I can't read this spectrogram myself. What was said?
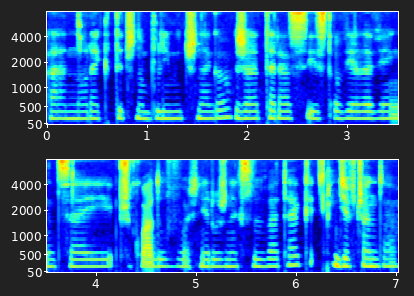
anorektyczno-bulimicznego, że teraz jest o wiele więcej przykładów właśnie różnych sylwetek. Dziewczęta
